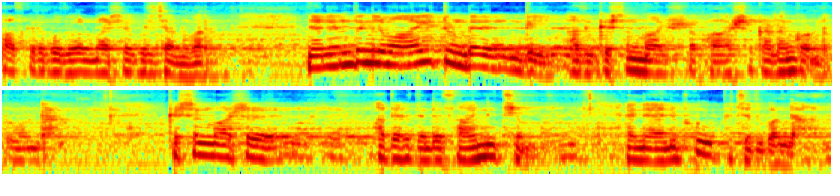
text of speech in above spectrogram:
ഭാസ്കര പൊതുവാൾ മാഷയെക്കുറിച്ചാണ് കുറിച്ചാണ് പറയുന്നത്. ഞാൻ എന്തെങ്കിലും ആയിട്ടുണ്ട് എങ്കിൽ അത് കൃഷ്ണൻ മാഷയുടെ ഭാഷ കടം കൊണ്ടതുകൊണ്ടാണ് കൃഷ്ണൻ മാഷ് അദ്ദേഹത്തിന്റെ സാന്നിധ്യം എന്നെ അനുഭവിപ്പിച്ചത് കൊണ്ടാണ്.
